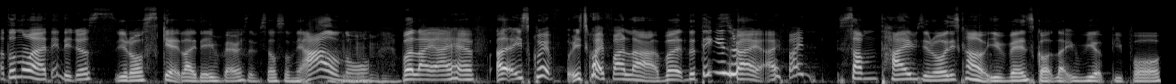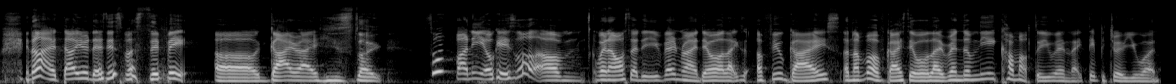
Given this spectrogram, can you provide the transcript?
I don't know. I think they just you know scared like they embarrass themselves something. I don't know. but like I have, uh, it's quite it's quite fun lah. But the thing is, right? I find sometimes you know this kind of events got like weird people. You know, I tell you, there's this specific uh guy right. He's like So funny. Okay, so um, when I was at the event, right, there were like a few guys, a number of guys. They will like randomly come up to you and like take picture of you one.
